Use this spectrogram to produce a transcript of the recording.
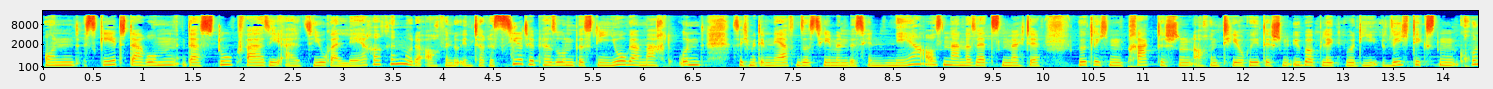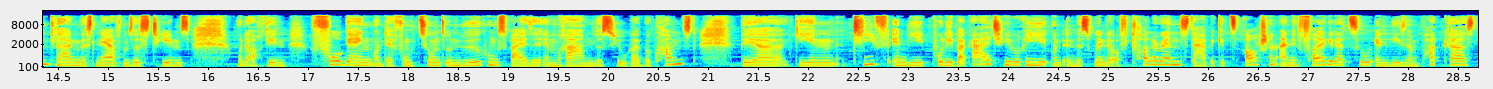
Und es geht darum, dass du quasi als Yoga-Lehrerin oder auch wenn du interessierte Person bist, die Yoga macht und sich mit dem Nervensystem ein bisschen näher auseinandersetzen möchte, wirklich einen praktischen und auch einen theoretischen Überblick über die wichtigsten Grundlagen des Nervensystems und auch den Vorgängen und der Funktions- und Wirkungsweise im Rahmen des Yoga bekommst. Wir gehen tief in die Polyvagaltheorie und in das Window of Tolerance. Da gibt es auch schon eine Folge dazu in diesem Podcast.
